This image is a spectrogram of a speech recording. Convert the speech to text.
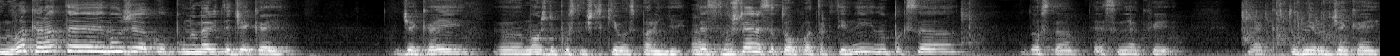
Онова карате може, ако намерите JK, JK, а, може да пуснеш такива спаринги. Те са, въобще не са толкова атрактивни, но пък са доста, те са някакви, някакъв турнир от JK.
